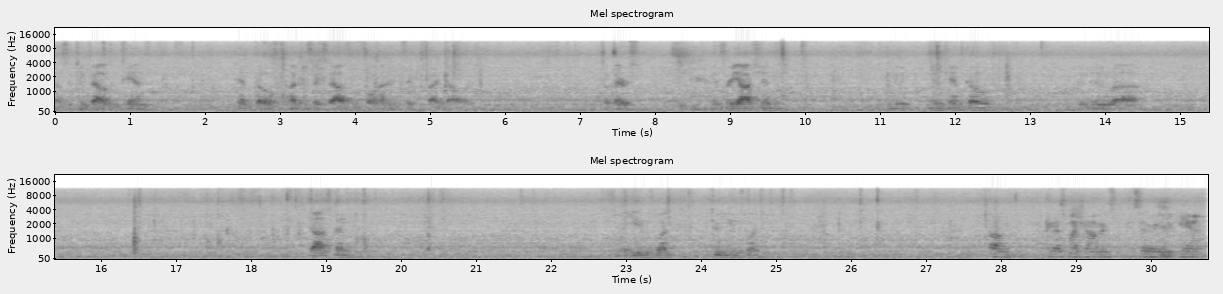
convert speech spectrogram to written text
That's the two thousand ten Tymco, hundred six thousand four hundred and fifty-five dollars. So there's the three options. The New, new Tymco, the new, uh, Johnston. The used one, two used ones. Um, I guess my comments, considering we can't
